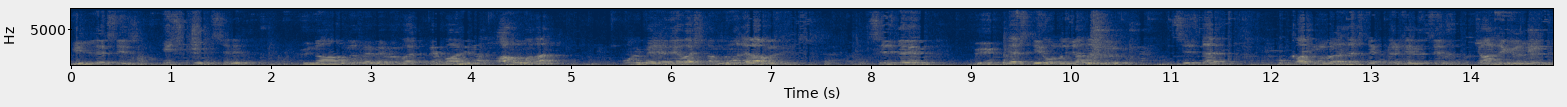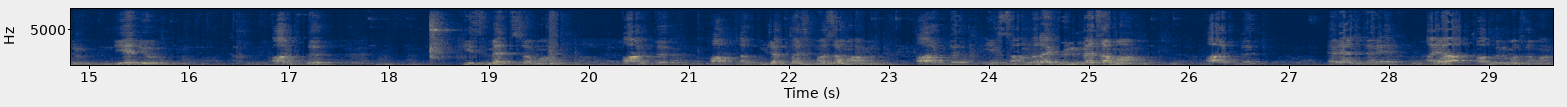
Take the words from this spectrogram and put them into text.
hillesiz, hiç kimsenin günahını ve veba- vebalini almadan bu belediye başkanlığına devam edeceğiz. Sizlerin büyük desteği olacağına inanıyorum. Sizler bu kadrolara destek vereceğinizi canı gönülden istiyorum. Niye diyorum? Artık hizmet zamanı. Artık halkla kucaklaşma zamanı. Artık insanlara gülme zamanı. Artık erenleri ayağa kaldırma zamanı.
